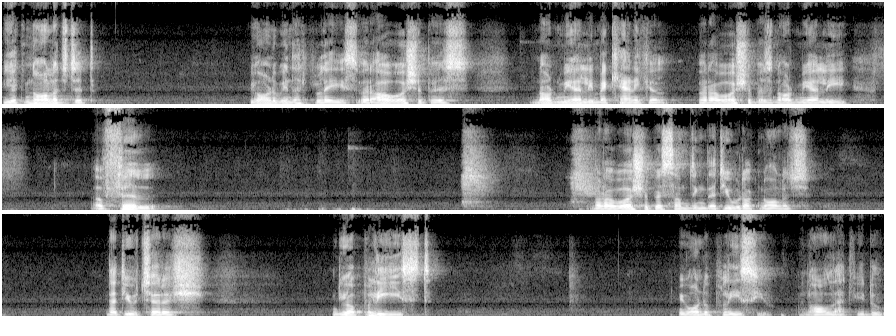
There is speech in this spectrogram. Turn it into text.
You acknowledged it. We want to be in that place where our worship is not merely mechanical, where our worship is not merely a fill But our worship is something that you would acknowledge, that you cherish, you are pleased. We want to please you in all that we do.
